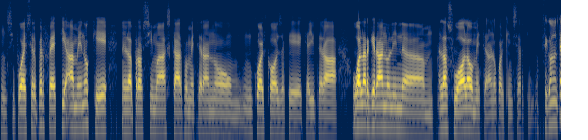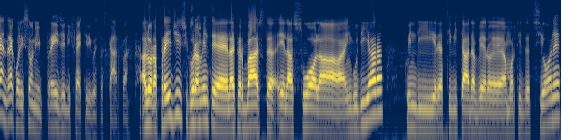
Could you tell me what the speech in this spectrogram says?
non si può essere perfetti a meno che nella prossima scarpa metteranno un qualcosa che, che aiuterà o allargeranno ehm, la suola o metteranno qualche insertino. Secondo te Andrea quali sono i pregi e difetti di questa scarpa? Allora pregi sicuramente l'hyperburst e la suola in Goodyear quindi reattività davvero e ammortizzazione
